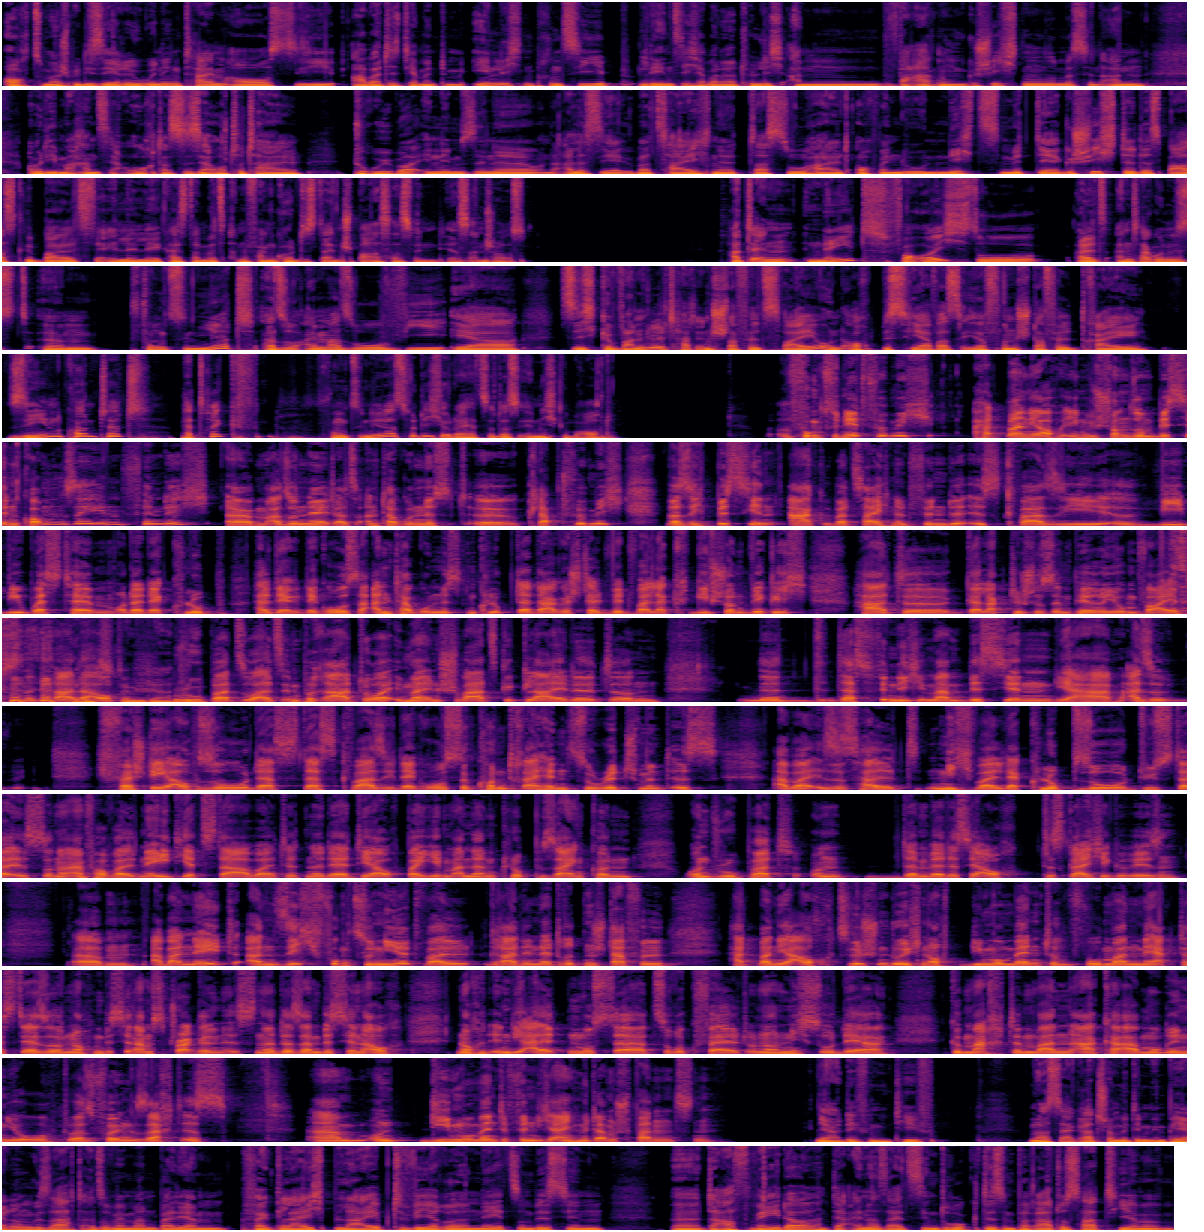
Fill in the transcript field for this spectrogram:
auch zum Beispiel die Serie Winning Time aus. Sie arbeitet ja mit einem ähnlichen Prinzip, lehnt sich aber natürlich an wahren Geschichten so ein bisschen an. Aber die machen es ja auch. Das ist ja auch total drüber in dem Sinne und alles sehr überzeichnet, dass du halt, auch wenn du nichts mit der Geschichte des Basketballs der LA Lakers damals anfangen konntest, deinen Spaß hast, wenn du dir das anschaust. Hat denn Nate für euch so als Antagonist ähm, funktioniert. Also einmal so, wie er sich gewandelt hat in Staffel 2 und auch bisher, was ihr von Staffel 3 sehen konntet. Patrick, funktioniert das für dich oder hättest du das eher nicht gebraucht? Funktioniert für mich, hat man ja auch irgendwie schon so ein bisschen kommen sehen, finde ich. Ähm, also Nate als Antagonist äh, klappt für mich. Was ich bisschen arg überzeichnet finde, ist quasi äh, wie, wie West Ham oder der Club, halt der, der große Antagonistenclub da dargestellt wird, weil da kriege ich schon wirklich harte galaktisches Imperium-Vibes. Ne? Gerade auch stimmt, ja. Rupert so als Imperator immer in schwarz gekleidet und das finde ich immer ein bisschen, ja, also ich verstehe auch so, dass das quasi der große Kontrahent zu Richmond ist, aber ist es halt nicht, weil der Club so düster ist, sondern einfach, weil Nate jetzt da arbeitet. Ne? Der hätte ja auch bei jedem anderen Club sein können und Rupert und dann wäre das ja auch das gleiche gewesen. Ähm, aber Nate an sich funktioniert, weil gerade in der dritten Staffel hat man ja auch zwischendurch noch die Momente, wo man merkt, dass der so noch ein bisschen am struggeln ist, ne? dass er ein bisschen auch noch in die alten Muster zurückfällt und noch nicht so der gemachte Mann, aka Mourinho, du hast vorhin gesagt, ist. Ähm, und die Momente finde ich eigentlich mit am spannendsten. Ja, definitiv. Und du hast ja gerade schon mit dem Imperium gesagt, also wenn man bei dem Vergleich bleibt, wäre Nate so ein bisschen äh, Darth Vader, der einerseits den Druck des Imperators hat, hier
